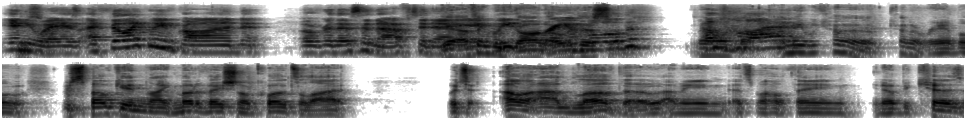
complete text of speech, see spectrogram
Anyways, I feel like we've gone over this enough today. Yeah, I think we've gone over this. No, A lot. I mean, we kind of kind of ramble. We've spoken like motivational quotes a lot, which oh, I love though. I mean, that's my whole thing, you know, because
